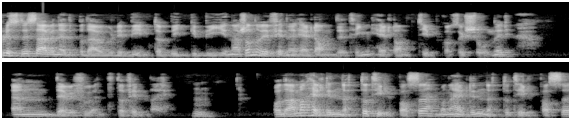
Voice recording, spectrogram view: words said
plutselig så er vi nede på der hvor de begynte å bygge byen, her, sånn, og vi finner helt andre ting, helt andre type konstruksjoner enn det vi forventet å finne der. Mm. Og da er man hele tiden nødt til å tilpasse man er hele tiden nødt til å tilpasse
